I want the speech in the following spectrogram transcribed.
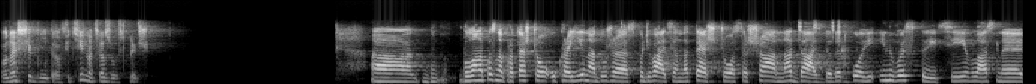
Вона ще буде. Офіційна ця зустріч. Було написано про те, що Україна дуже сподівається на те, що США надасть додаткові інвестиції власне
